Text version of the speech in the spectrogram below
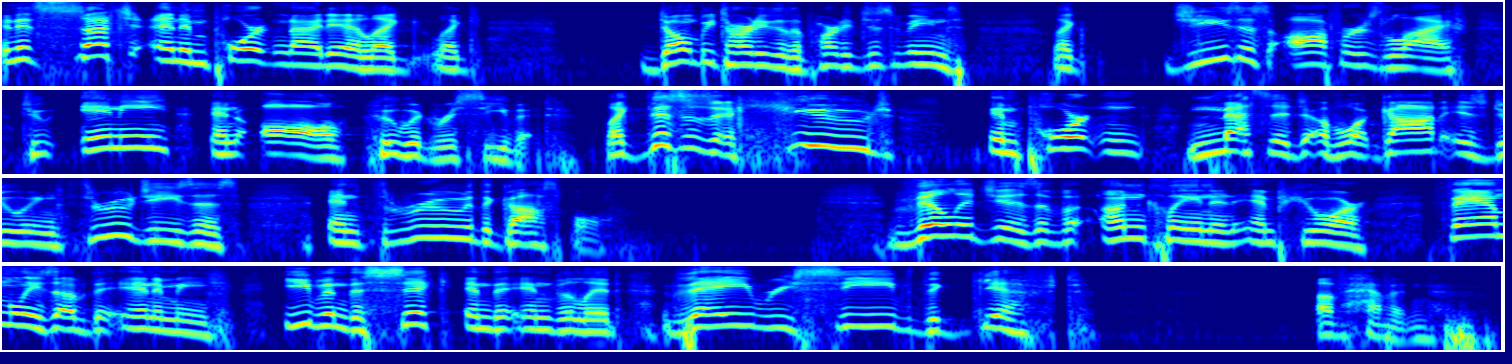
And it's such an important idea. Like, like, don't be tardy to the party just means like Jesus offers life to any and all who would receive it. Like, this is a huge, important message of what God is doing through Jesus and through the gospel. Villages of unclean and impure families of the enemy, even the sick and the invalid, they receive the gift of heaven.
